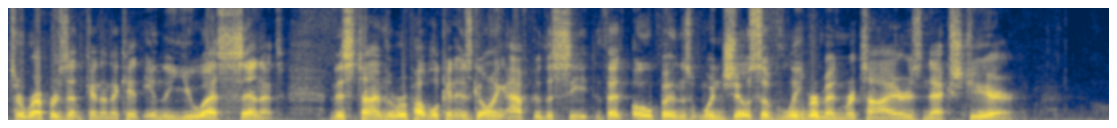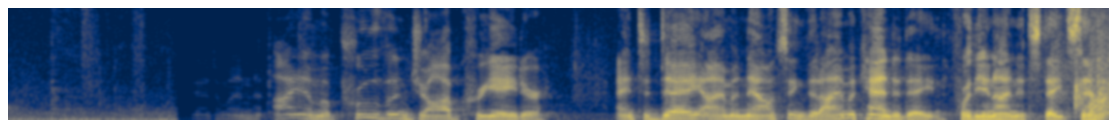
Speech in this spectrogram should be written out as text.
to represent Connecticut in the U.S. Senate. This time, the Republican is going after the seat that opens when Joseph Lieberman retires next year. Gentlemen, I am a proven job creator, and today I am announcing that I am a candidate for the United States Senate.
